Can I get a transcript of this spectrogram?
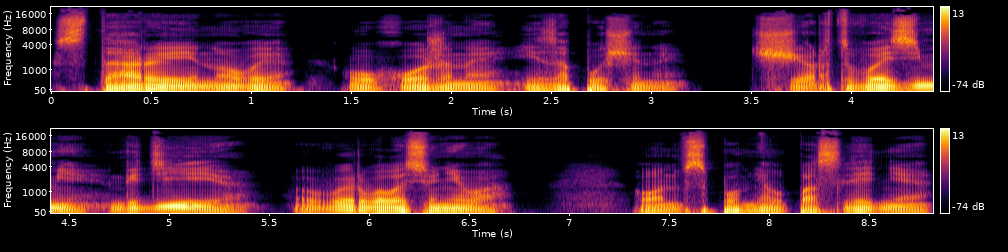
старые и новые, ухоженные и запущенные. «Черт возьми, где я?» — вырвалось у него. Он вспомнил последнее,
